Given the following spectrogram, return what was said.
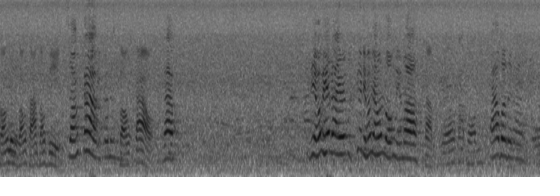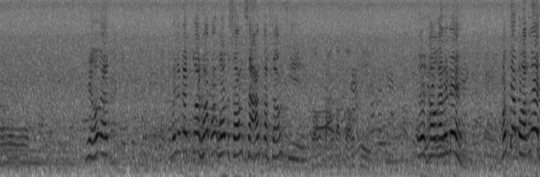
สองหนึ่งสองสามสองสี่สองเก้าอีกตัวหนึ่งสองเก้าครับ เนี่ยผมเห็นอะไรขึ้นเดี๋ยวผมยังหลงเนี่ยมาครับโอ้ครับผมเอาเบอร์หนึ่งเอาเนี่ยเขาเอามันจะเป็นตัวท็อปของผมสองสามกับสองสี่สองสามกับสองสี่เออเข้ากันเลยเนี่ยผมจะบอกเลข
